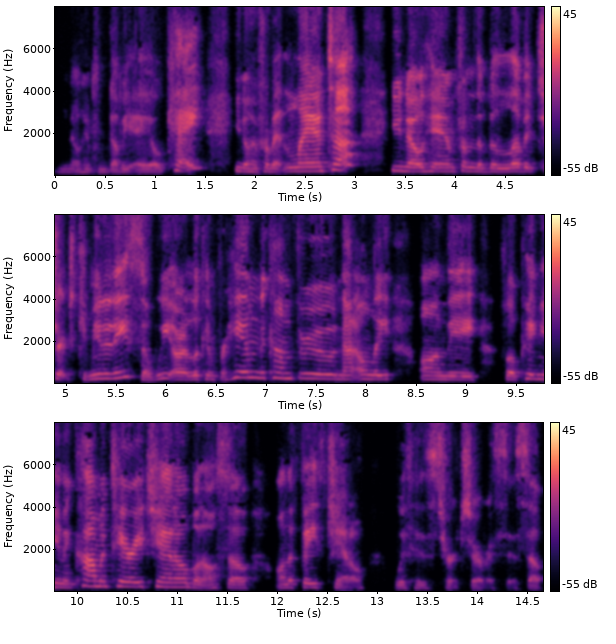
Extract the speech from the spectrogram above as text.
You know him from WAOK. You know him from Atlanta. You know him from the beloved church community. So we are looking for him to come through, not only on the Flow Opinion and Commentary channel, but also on the Faith channel with his church services. So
